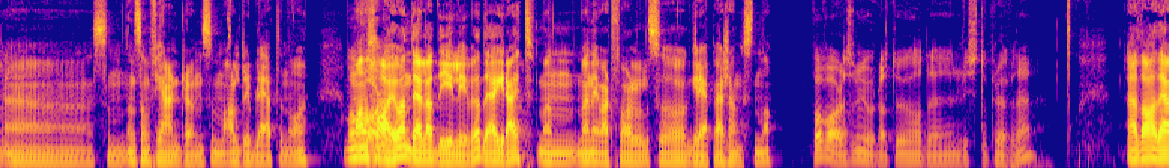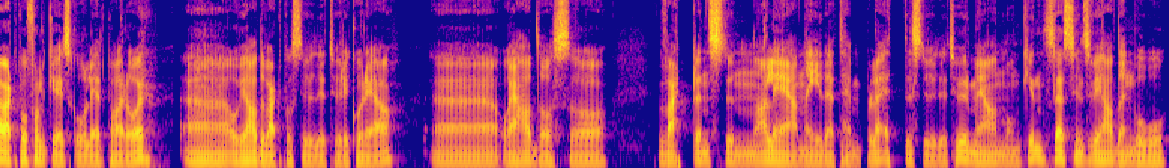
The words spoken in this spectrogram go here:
Eh, som, en sånn fjern drøm som aldri ble til noe. Og man har det- jo en del av de i livet, det er greit, men, men i hvert fall så grep jeg sjansen, da. Hva var det som gjorde at du hadde lyst til å prøve det? Eh, Da hadde jeg vært på folkehøyskole i et par år, eh, og vi hadde vært på studietur i Korea. Og jeg hadde også vært en stund alene i det tempelet etter studietur med han munken, så jeg syns vi hadde en god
